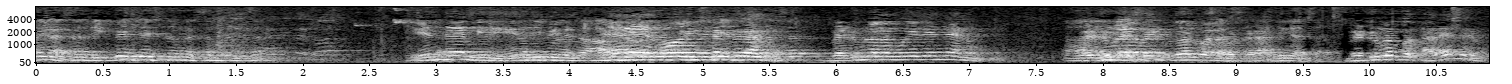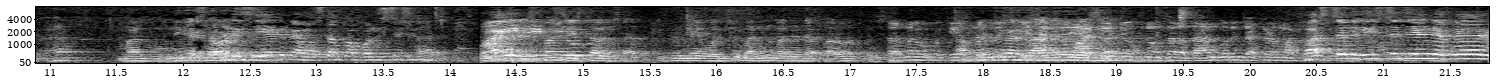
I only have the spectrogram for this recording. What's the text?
అంతే కదా సార్ రిక్వెస్ట్ చేసినాం కదా సార్ ఏందే. బెడ్రూమ్లో పోయేది నేను బెడ్రూమ్లో అది పోయి కాదు డోర్? అది కాదు సార్. బెడ్రూమ్లో పోతారా మీరు మాకు నోటీస్ ఇవ్వండి మేము వస్తాం పోలీస్ స్టేషన్ రెస్పాన్స్ ఇస్తాం సార్. ఇప్పుడు మేము వచ్చి one one and half hour అవుతుంది సార్. దాని గురించి అక్కడ ఫస్ట్ అది రిజిస్టర్ చేయండి ఎఫ్ఐఆర్.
